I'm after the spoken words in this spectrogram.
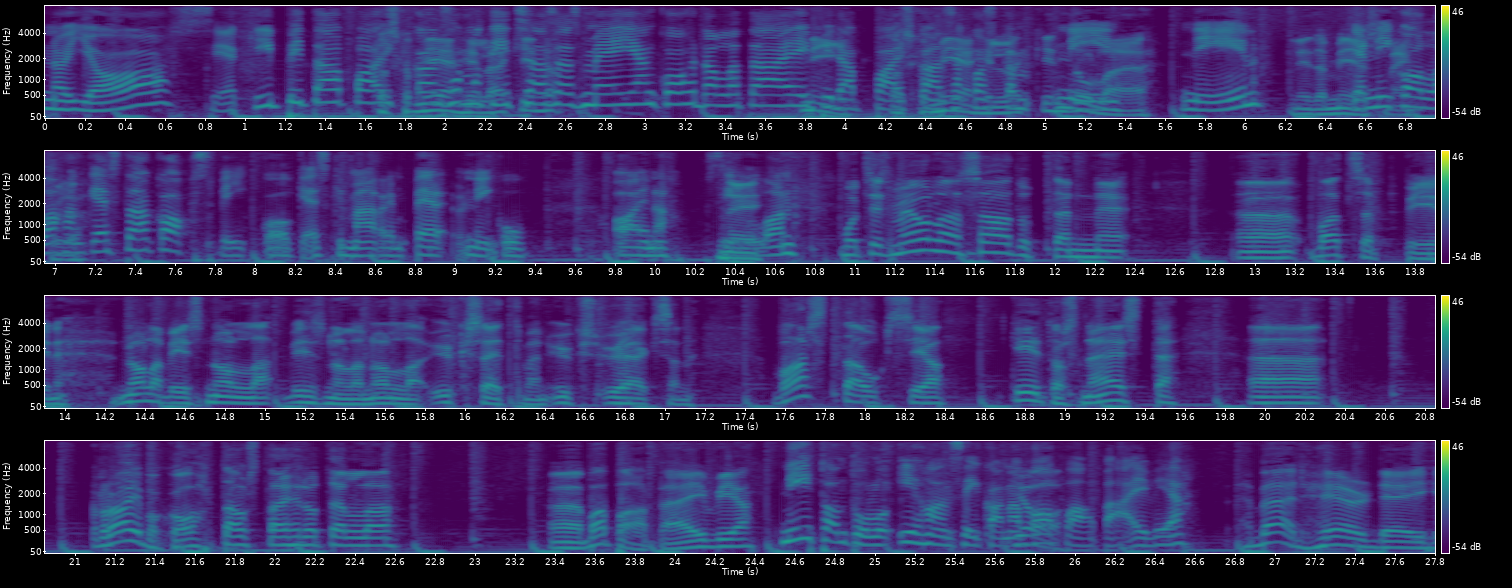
no joo, sekin pitää paikkansa, mutta itse miehilläkin- asiassa meidän kohdalla tämä ei Niin, pidä koska paikkansa, koska, miehilläkin niin, tulee niin. niitä ja. Nikollahan kestää kaksi viikkoa keskimäärin per, niin kuin aina silloin. Niin. Mutta siis me ollaan saatu tänne WhatsAppiin 050 500 1719 vastauksia. Kiitos näistä. Äh, raivokohtausta ehdotellaan. Äh, vapaa-päiviä. Niitä on tullut ihan sikana Joo. vapaa-päiviä. Bad hair day.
